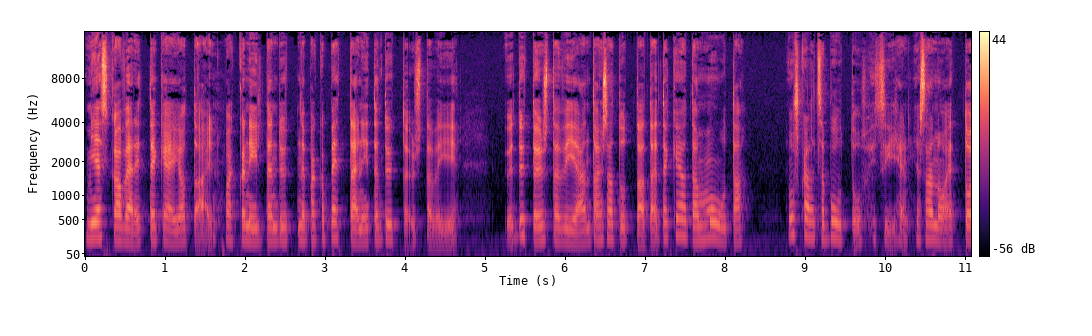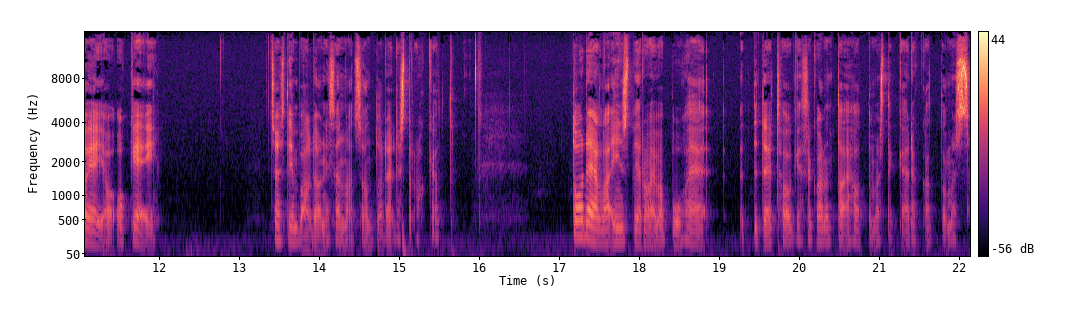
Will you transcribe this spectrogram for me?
mieskaverit tekee jotain, vaikka niiden, ne vaikka pettää niiden tyttöystäviä, tyttöystäviään tai satuttaa tai tekee jotain muuta, uskallat sä puuttua siihen ja sanoa, että toi ei ole okei. Justin Baldoni sanoi, että se on todellista rohkeutta. Todella inspiroiva puhe The TED Talkissa kannattaa ehdottomasti käydä katsomassa.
